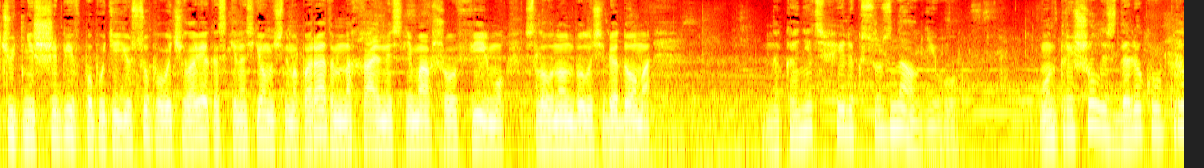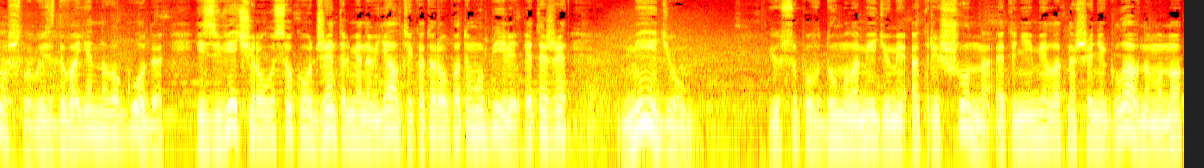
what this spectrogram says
чуть не сшибив по пути Юсупова человека с киносъемочным аппаратом, нахально снимавшего фильму, словно он был у себя дома. Наконец Феликс узнал его. Он пришел из далекого прошлого, из довоенного года, из вечера у высокого джентльмена в Ялте, которого потом убили. Это же медиум. Юсупов думал о медиуме отрешенно, это не имело отношения к главному, но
